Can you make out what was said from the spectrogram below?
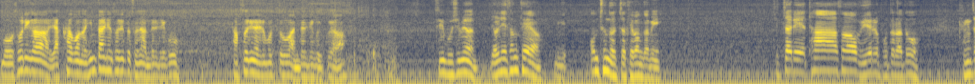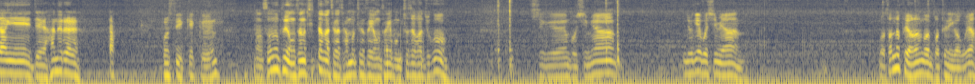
뭐 소리가 약하거나 힘 딸린 소리도 전혀 안 들리고 잡소리나 이런 것도 안 들리고 있고요. 지금 보시면 열린 상태예요. 이게 엄청 넓죠 개방감이. 뒷자리에 타서 위에를 보더라도 굉장히 이제 하늘을 딱 볼 수 있게끔 어, 썬루프 영상 찍다가 제가 잘못해서 영상이 멈춰져 가지고 지금 보시면 여기에 보시면 뭐 썬루프 여는 건 버튼 이거고요.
